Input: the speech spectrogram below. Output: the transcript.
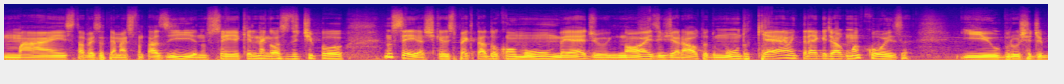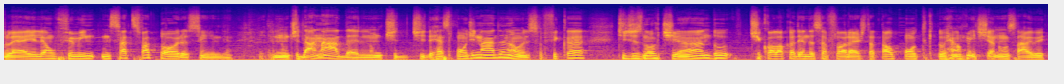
mais, talvez até mais fantasia, não sei, aquele negócio de tipo, não sei, acho que o espectador comum, médio, nós em geral, todo mundo, quer a entrega de alguma coisa. E o Bruxa de Blair, ele é um filme insatisfatório, assim. Ele, não te dá nada, ele não te, te, responde nada, não. Ele só fica te desnorteando, te coloca dentro dessa floresta a tal ponto que tu realmente já não sabe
